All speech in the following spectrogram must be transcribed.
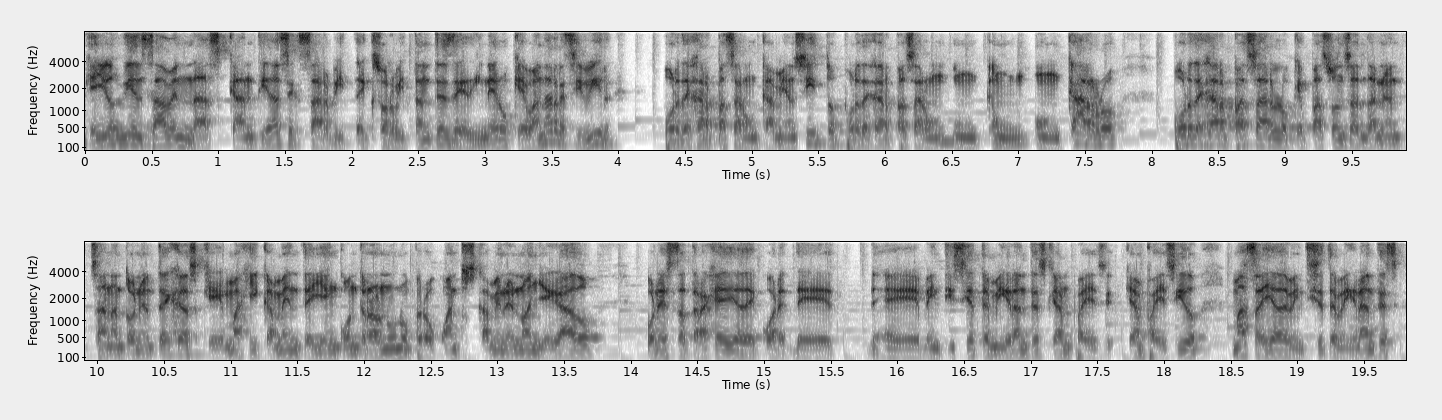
que ellos bien saben las cantidades exorbitantes de dinero que van a recibir por dejar pasar un camioncito, por dejar pasar un, carro, por dejar pasar lo que pasó en San Antonio, Texas, que mágicamente ya encontraron uno, pero cuántos camiones no han llegado con esta tragedia de, 27 migrantes que han, que han fallecido, más allá de 27 migrantes.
